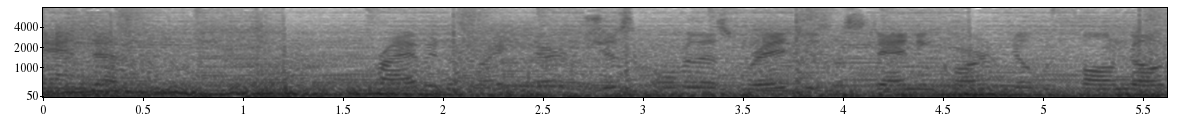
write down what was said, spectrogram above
and uh, private is right there. Just over this ridge is a standing cornfield. We found out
